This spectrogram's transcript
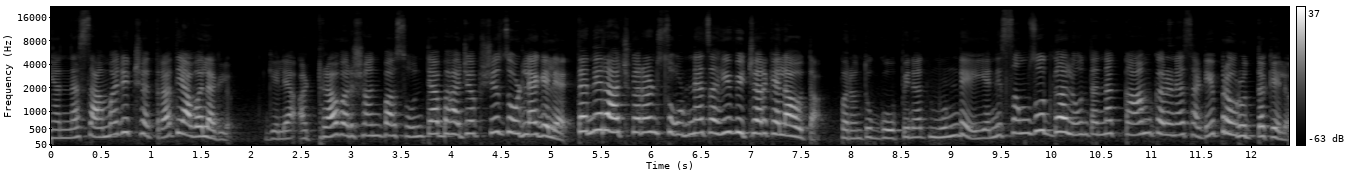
यांना सामाजिक क्षेत्रात यावं लागलं. गेल्या अठरा वर्षांपासून त्या भाजपशी जोडल्या गेल्या त्यांनी राजकारण सोडण्याचाही विचार केला होता. परंतु गोपीनाथ मुंडे यांनी समजूत घालून त्यांना काम करण्यासाठी प्रवृत्त केलं.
